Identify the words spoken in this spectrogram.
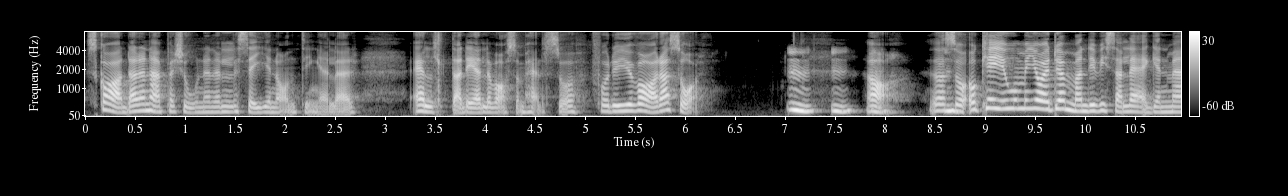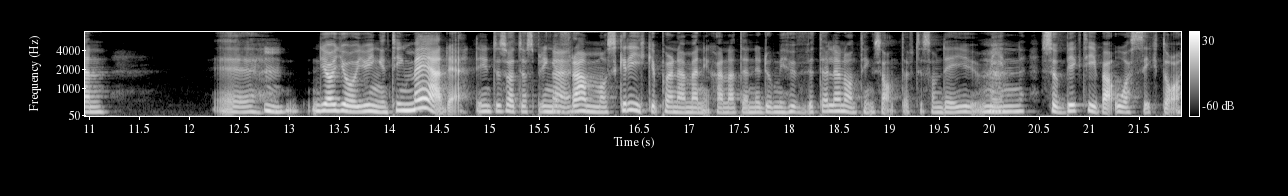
skadar den här personen eller säger någonting eller ältar det eller vad som helst så får det ju vara så. Mm, mm. Ja, alltså okej, jo men jag är dömande i vissa lägen men eh, Mm. jag gör ju ingenting med det. Det är inte så att jag springer Nej. fram och skriker på den här människan att den är dum i huvudet eller någonting sånt eftersom det är ju min subjektiva åsikt då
